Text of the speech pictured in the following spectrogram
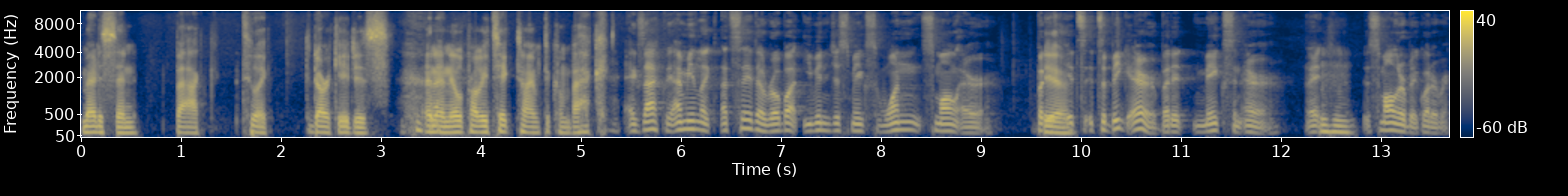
medicine back to like the dark ages, and then it'll probably take time to come back. Exactly. I mean, like, let's say the robot even just makes one small error, but it, Yeah. it's it's a big error, but it makes an error, right? hmm Small or big, whatever.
